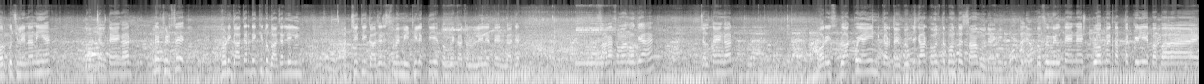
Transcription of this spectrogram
और कुछ लेना नहीं है। तो चलते हैं घर। ने फिर से थोड़ी गाजर देखी तो गाजर ले ली। अच्छी थी, गाजर इस समय मीठी लगती है तो हमने कहा चलो ले लेते हैं गाजर। सारा सामान हो गया है, चलते हैं घर। और इस ब्लॉग को यहीं करते हैं, क्योंकि घर पहुँचते पहुँचते शाम हो जाएगी। तो फिर मिलते हैं नेक्स्ट ब्लॉग में, तब तक के लिए बाय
